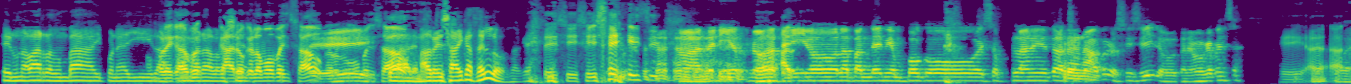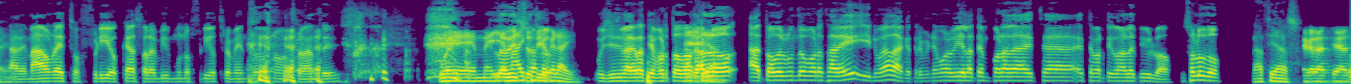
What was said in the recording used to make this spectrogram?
en una barra de un bar y poner allí la claro, cámara. claro que, lo hemos pensado, claro que lo hemos pensado. Pues además pensáis que hacerlo. Sí, sí, sí, sí, sí. Nos ha tenido, nos ha tenido la pandemia un poco esos planes de pero sí, sí, lo tenemos que pensar. Eh, además, de estos fríos que hace ahora mismo, unos fríos tremendos, no, Pues me llamáis cuando queráis. Muchísimas gracias por todo, Carlos. A todo el mundo por estar ahí y nada, que terminemos bien la temporada esta, este partido con Atleti Bilbao. Un saludo. Gracias. Gracias.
